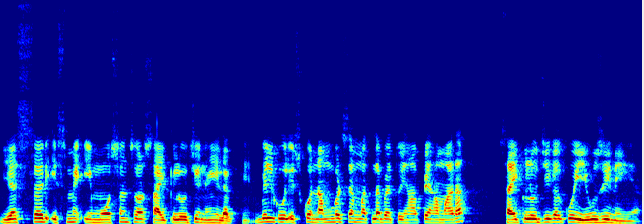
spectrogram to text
यस सर इसमें इमोशंस और साइकोलॉजी नहीं लगती। बिल्कुल इसको नंबर से मतलब है तो यहाँ पे हमारा साइकोलॉजी का कोई यूज़ ही नहीं है।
